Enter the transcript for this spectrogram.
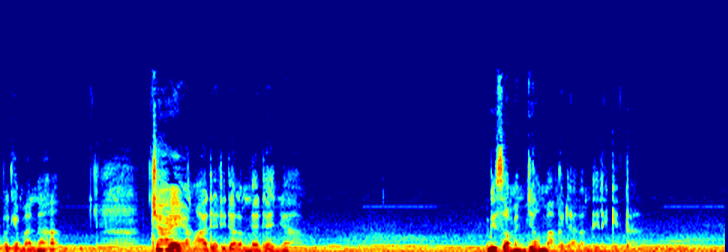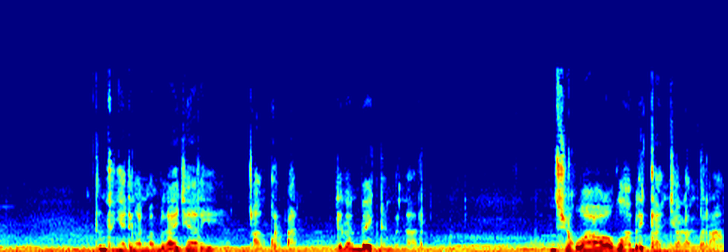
Bagaimana cahaya yang ada di dalam dadanya bisa menjelma ke dalam diri kita. Tentunya dengan mempelajari Al-Quran dengan baik dan benar. Insya Allah Allah berikan jalan terang.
